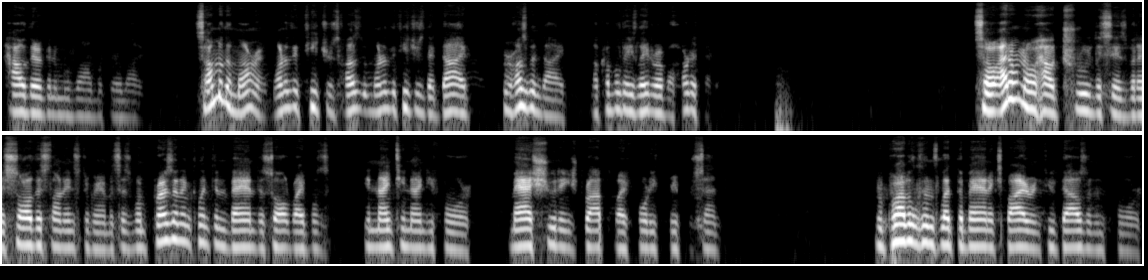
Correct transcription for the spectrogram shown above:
how they're going to move on with their life. Some of them aren't. One of the teachers' husband, one of the teachers that died, her husband died a couple days later of a heart attack. So I don't know how true this is, but I saw this on Instagram. It says when President Clinton banned assault rifles in 1994, mass shootings dropped by 43%. Republicans let the ban expire in 2004.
